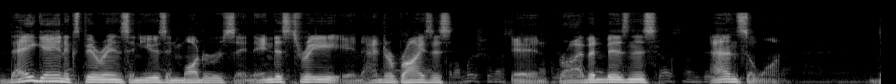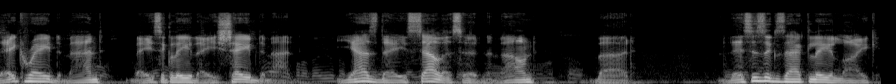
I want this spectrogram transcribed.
They gain experience in using motors in industry, in enterprises, in private business, and so on. They create demand, basically they shape demand. Yes, they sell a certain amount, but this is exactly like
